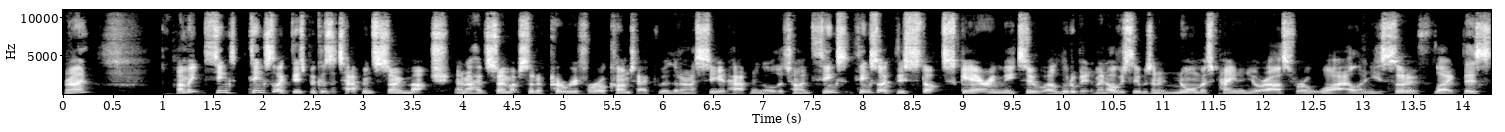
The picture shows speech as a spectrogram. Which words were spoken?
right? I mean, things things like this because it's happened so much, and I have so much sort of peripheral contact with it, and I see it happening all the time. Things things like this stopped scaring me too a little bit. I mean, obviously, it was an enormous pain in your ass for a while, and you sort of like this.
